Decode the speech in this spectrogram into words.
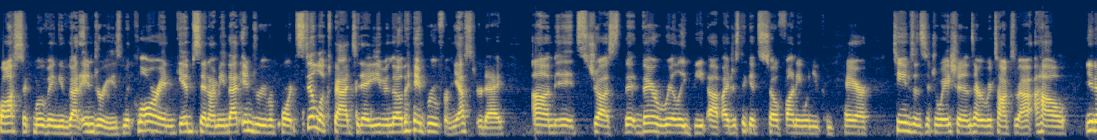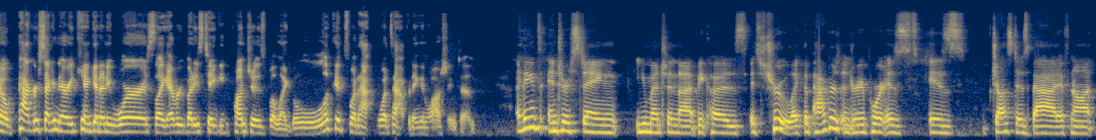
Bostic moving, you've got injuries, McLaurin, Gibson. I mean, that injury report still looks bad today, even though they improved from yesterday. Um, it's just that they're really beat up. I just think it's so funny when you compare teams and situations. Everybody talks about how you know Packers secondary can't get any worse. Like everybody's taking punches, but like look at what ha- what's happening in Washington. I think it's interesting you mentioned that because it's true. Like the Packers injury report is is just as bad, if not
